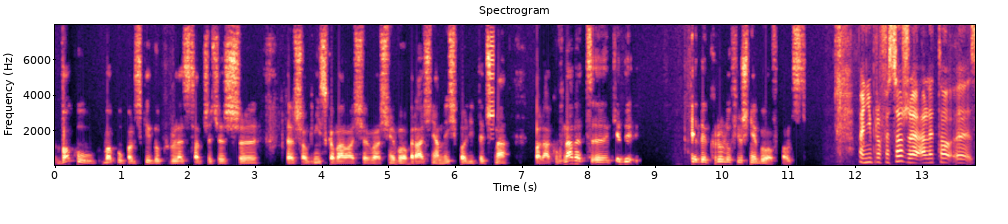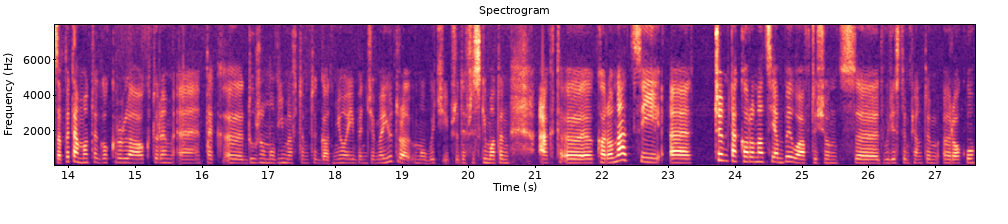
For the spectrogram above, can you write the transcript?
wokół, wokół polskiego królestwa przecież e, też ogniskowała się właśnie wyobraźnia, myśl polityczna Polaków, nawet e, kiedy, kiedy królów już nie było w Polsce. Panie profesorze, ale to e, zapytam o tego króla, o którym e, tak e, dużo mówimy w tym tygodniu i będziemy jutro mówić i przede wszystkim o ten akt e, koronacji. Czym ta koronacja była w 1025 roku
